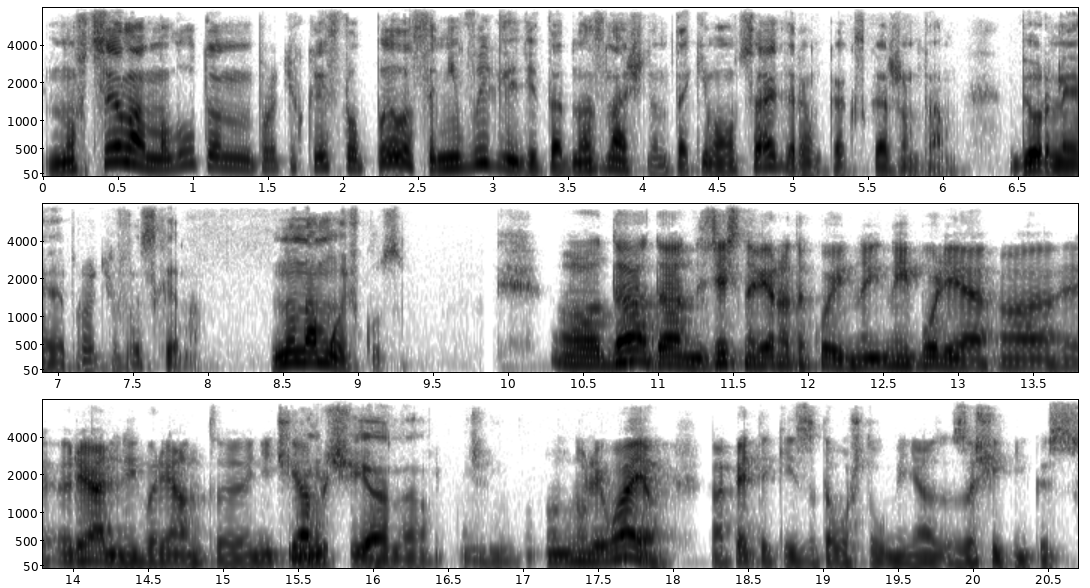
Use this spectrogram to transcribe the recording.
Но в целом Лутон против Кристал Пэласа не выглядит однозначным таким аутсайдером, как, скажем, там, Берли против Вестхэма. Ну, на мой вкус. Э, да, да, здесь, наверное, такой наиболее э, реальный вариант э, ничья. Ничья, да. Ну, нулевая, опять-таки из-за того, что у меня защитник из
